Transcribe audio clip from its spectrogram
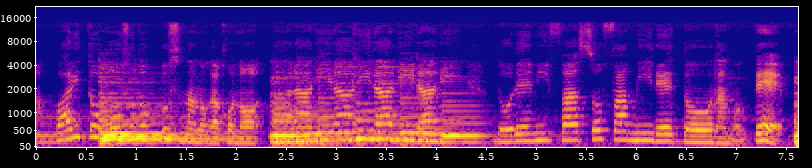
ん、割とオーソドックスなのがこの、タラリラリラリラリドレミファソファミレドなので、な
